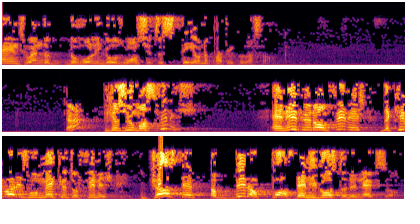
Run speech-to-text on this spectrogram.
sense when the, the Holy Ghost wants you to stay on a particular song. Huh? Because you must finish. And if you don't finish, the keyboardist will make you to finish. Just a, a bit of pause, then he goes to the next song.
